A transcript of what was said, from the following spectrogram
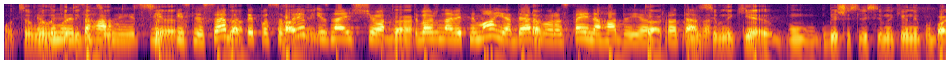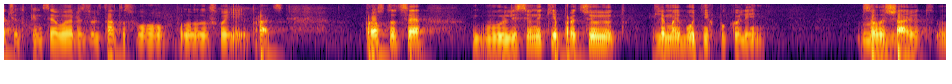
Оце Я великі думаю, це гарний слід це- після себе. да, ти посадив гарний- і знаєш, що Да. тебе вже навіть немає, а дерево Так. росте і нагадує Так, про тебе. лісівники, більшість лісівників не побачать кінцевого результату свого, е, своєї праці. Просто це лісівники працюють для майбутніх поколінь. Залишають е,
